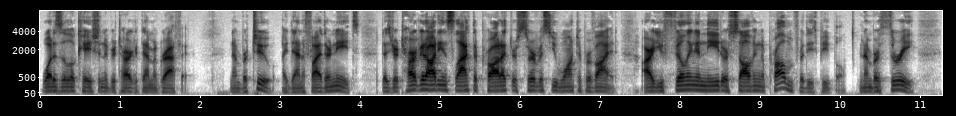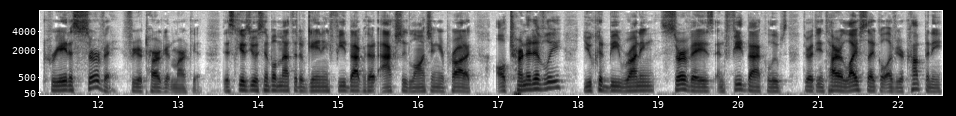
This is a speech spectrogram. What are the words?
what is the location of your target demographic. Number two, identify their needs. Does your target audience lack the product or service you want to provide? Are you filling a need or solving a problem for these people? Number three, create a survey for your target market. This gives you a simple method of gaining feedback without actually launching your product. Alternatively, you could be running surveys and feedback loops throughout the entire life cycle of your company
